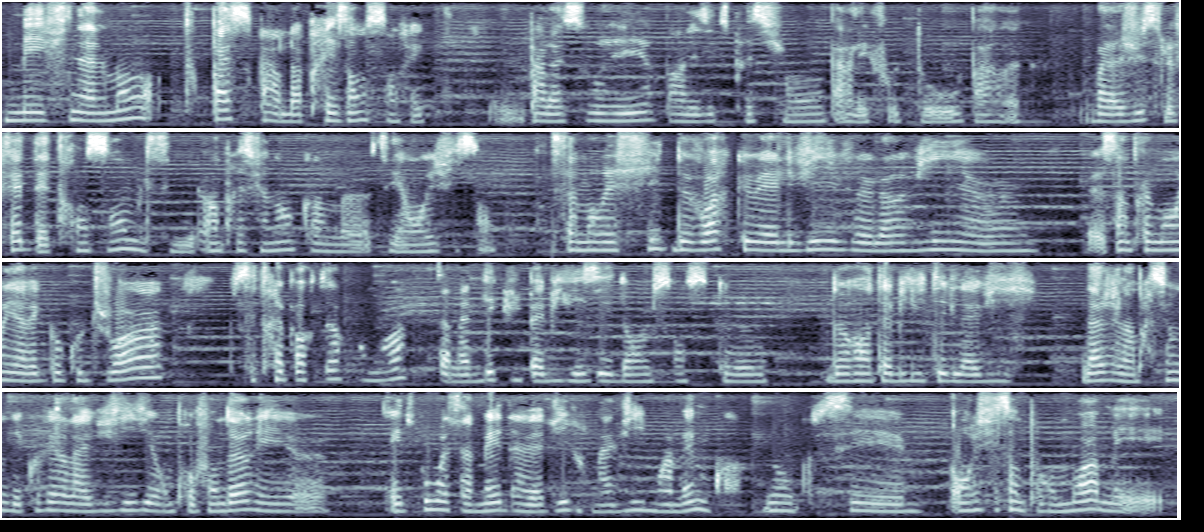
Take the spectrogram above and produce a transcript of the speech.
Mais finalement, tout passe par la présence en fait, par la sourire, par les expressions, par les photos, par euh, voilà juste le fait d'être ensemble, c'est impressionnant comme euh, c'est enrichissant. Ça m'enrichit de voir qu'elles vivent leur vie simplement et avec beaucoup de joie, c'est très porteur pour moi. Ça m'a déculpabilisé dans le sens de, rentabilité de la vie. Là, j'ai l'impression de découvrir la vie en profondeur et, euh, et du coup, moi, ça m'aide à vivre ma vie moi-même, quoi. Donc, c'est enrichissant pour moi, mais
